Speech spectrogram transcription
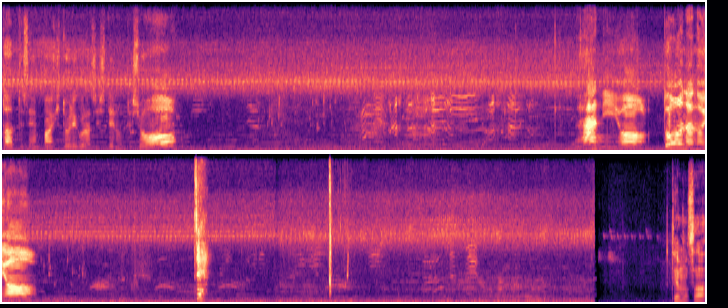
だって先輩一人暮らししてるんでしょ。何よ。どうなのよ。チェ。でもさ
